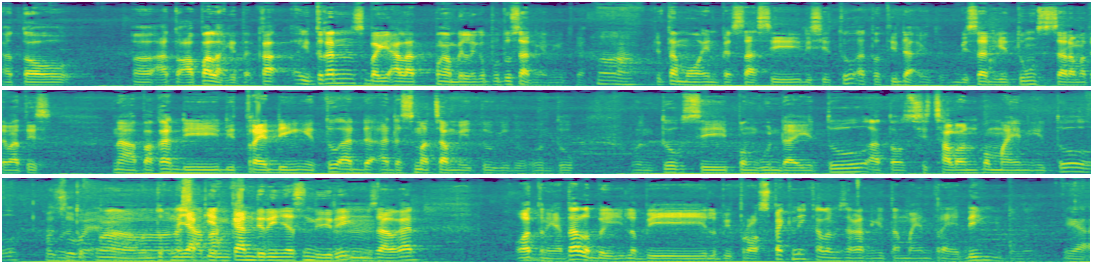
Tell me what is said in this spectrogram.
atau eh, atau apalah kita. Ka- itu kan sebagai alat pengambilan keputusan kan gitu kan. Heeh. kita mau investasi di situ atau tidak itu bisa dihitung secara matematis. Nah apakah di di trading itu ada ada semacam itu gitu untuk untuk si pengguna itu atau si calon pemain itu Konsumen, untuk eh, untuk nasabah. meyakinkan dirinya sendiri misalkan oh ternyata lebih lebih lebih prospek nih kalau misalkan kita main trading gitu kan. Ya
